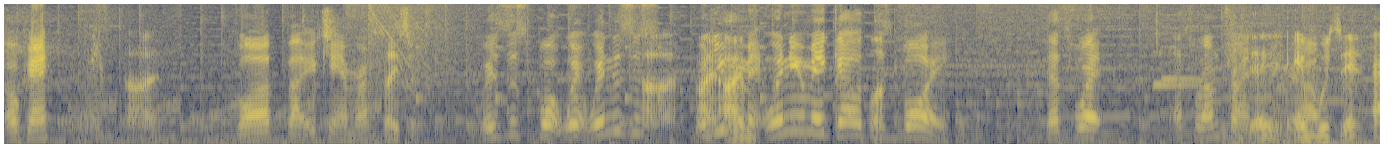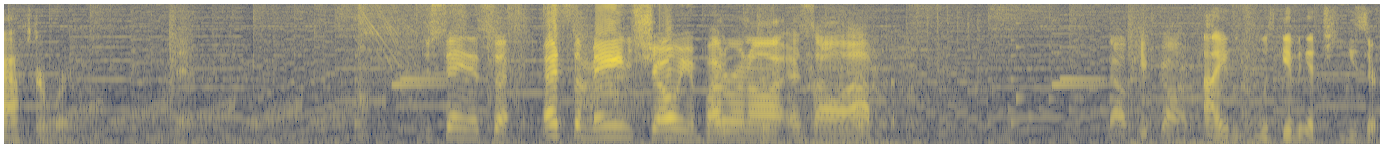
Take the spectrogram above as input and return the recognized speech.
Okay. uh, Go up about your camera. nicer too. Where's this boy? When, when does this? Uh, when I- you when you make out with this boy? That's what. That's what I'm trying to It, figure it out. was in afterward. Saying it's the that's the main show. You're buttering all us all up. Now keep going. I was giving a teaser.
